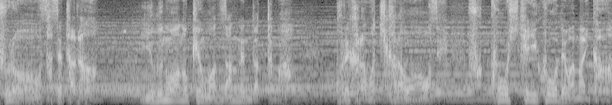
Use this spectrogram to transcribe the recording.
苦労をさせたな。ユグノアの件は残念だったがこれからは力を合わせ復興していこうではないか。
